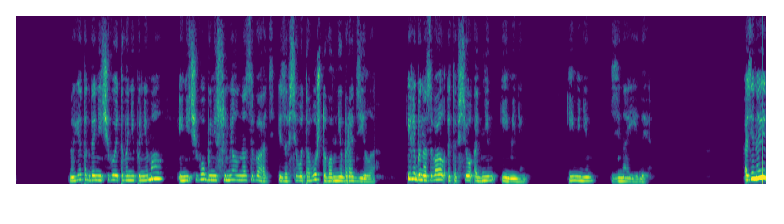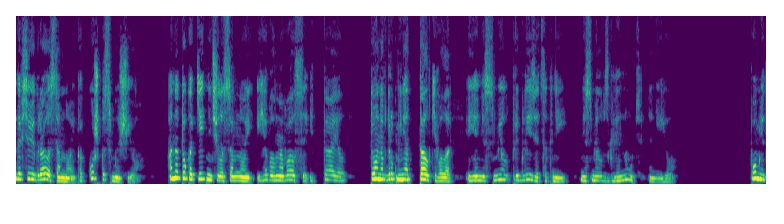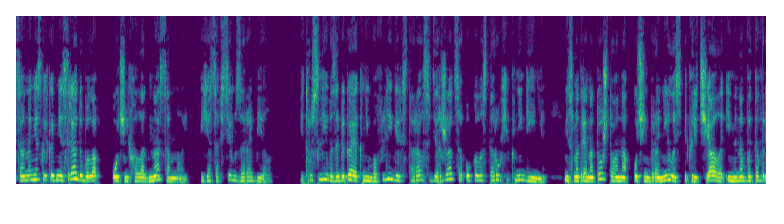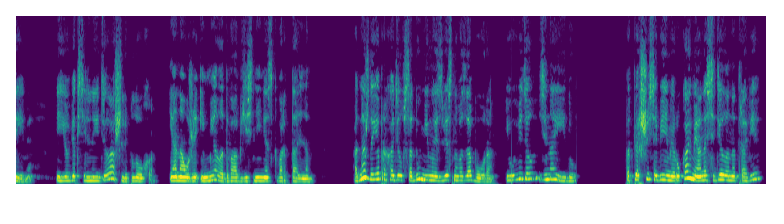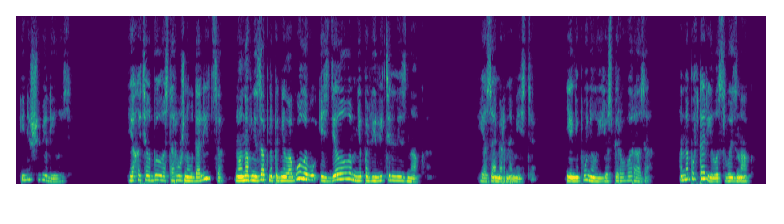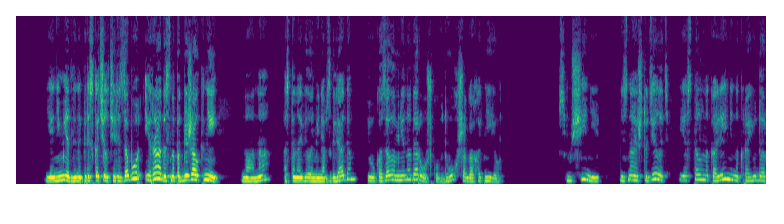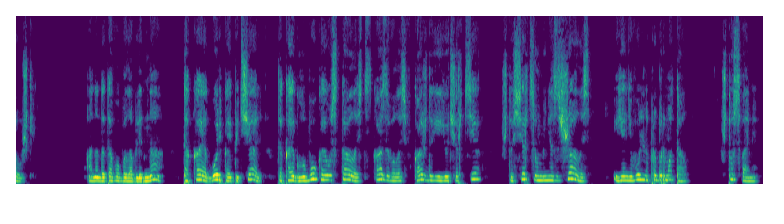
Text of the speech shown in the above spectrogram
Но я тогда ничего этого не понимал и ничего бы не сумел назвать из-за всего того, что во мне бродило, или бы назвал это все одним именем — именем Зинаиды. А Зинаида все играла со мной, как кошка с мышью. Она то кокетничала со мной, и я волновался и таял, то она вдруг меня отталкивала, и я не смел приблизиться к ней, не смел взглянуть на нее. Помнится, она несколько дней сряду была очень холодна со мной, и я совсем заробел. И трусливо, забегая к ним во флигель, старался держаться около старухи-княгини, несмотря на то, что она очень бронилась и кричала именно в это время. Ее вексельные дела шли плохо, и она уже имела два объяснения с квартальным. Однажды я проходил в саду мимо известного забора и увидел Зинаиду. Подпершись обеими руками, она сидела на траве и не шевелилась. Я хотел было осторожно удалиться, но она внезапно подняла голову и сделала мне повелительный знак. Я замер на месте. Я не понял ее с первого раза. Она повторила свой знак. Я немедленно перескочил через забор и радостно подбежал к ней, но она остановила меня взглядом и указала мне на дорожку в двух шагах от нее. В смущении, не зная, что делать, я стал на колени на краю дорожки. Она до того была бледна, такая горькая печаль, такая глубокая усталость сказывалась в каждой ее черте, что сердце у меня сжалось, и я невольно пробормотал. «Что с вами?»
